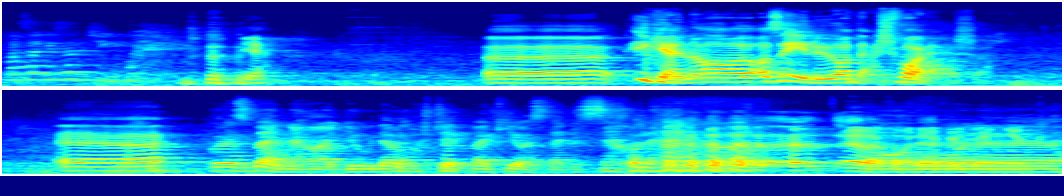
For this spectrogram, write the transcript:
Basta che sono 5. Yeah. Uh, igen, a, az élő adás varázsa. Uh, Akkor ezt benne hagyjuk, de most éppen kioszták a számlákat. El akarják, hogy menjünk. uh,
